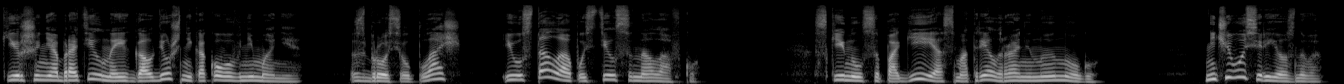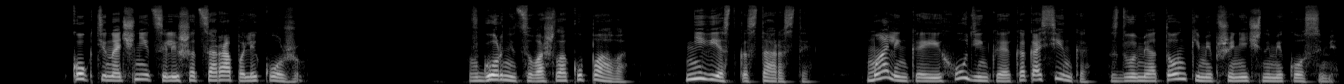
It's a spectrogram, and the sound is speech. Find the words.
Кирши не обратил на их галдеж никакого внимания. Сбросил плащ и устало опустился на лавку скинул сапоги и осмотрел раненую ногу. Ничего серьезного. Когти ночницы лишь отцарапали кожу. В горницу вошла Купава, невестка старосты, маленькая и худенькая, как осинка, с двумя тонкими пшеничными косами.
